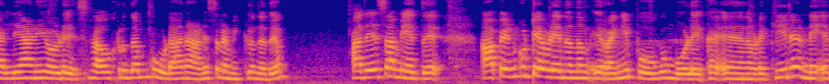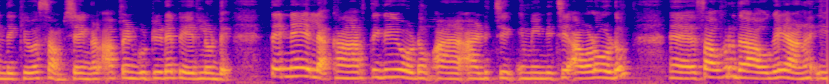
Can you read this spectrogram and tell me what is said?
കല്യാണിയോട് സൗഹൃദം കൂടാനാണ് ശ്രമിക്കുന്നത്. അതേ സമയത്ത് ആ പെൺകുട്ടി അവിടെ നിന്നും ഇറങ്ങി പോകുമ്പോൾ നമ്മുടെ കിരണിന് എന്തൊക്കെയോ സംശയങ്ങൾ ആ പെൺകുട്ടിയുടെ പേരിലുണ്ട്. തന്നെയല്ല കാർത്തികയോടും അടിച്ച് മിന്നിച്ച് അവളോടും സൗഹൃദമാവുകയാണ് ഈ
